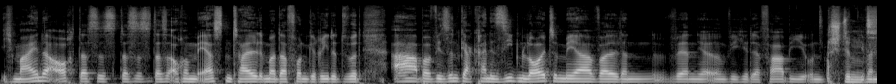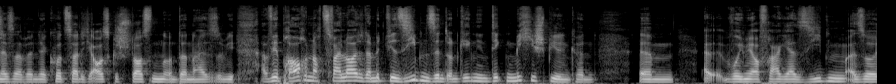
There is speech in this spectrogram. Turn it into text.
Ich meine auch, dass es, dass es, dass auch im ersten Teil immer davon geredet wird, ah, aber wir sind gar keine sieben Leute mehr, weil dann werden ja irgendwie hier der Fabi und Stimmt. die Vanessa werden ja kurzzeitig ausgeschlossen und dann heißt es irgendwie, aber wir brauchen noch zwei Leute, damit wir sieben sind und gegen den dicken Michi spielen können. Ähm, äh, wo ich mir auch frage, ja, sieben, also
